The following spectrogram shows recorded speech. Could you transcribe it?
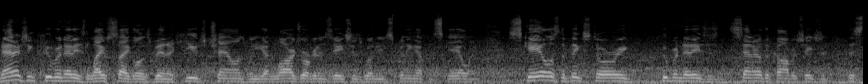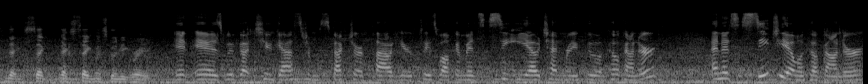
Managing Kubernetes lifecycle has been a huge challenge when you got large organizations, whether you're spinning up and scaling. Scale is the big story, Kubernetes is at the center of the conversation. This next, seg next segment's going to be great. It is, we've got two guests from Spectro Cloud here. Please welcome its CEO, Tenry Fu, and co-founder, and its CTO and co-founder,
